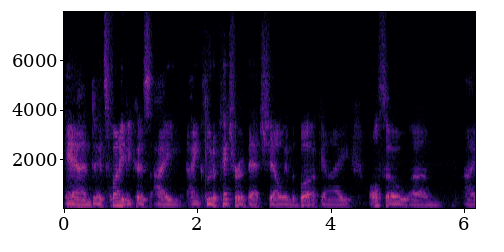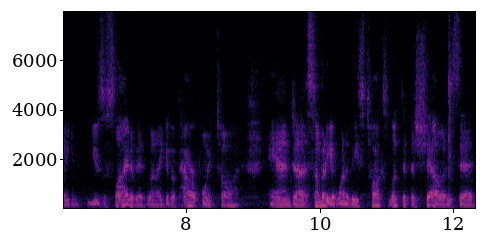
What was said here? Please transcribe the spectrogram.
And it's funny because I, I include a picture of that shell in the book, and I also um, I use a slide of it when I give a PowerPoint talk. And uh, somebody at one of these talks looked at the shell and he said,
